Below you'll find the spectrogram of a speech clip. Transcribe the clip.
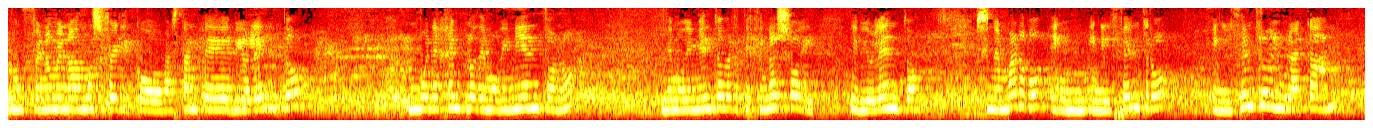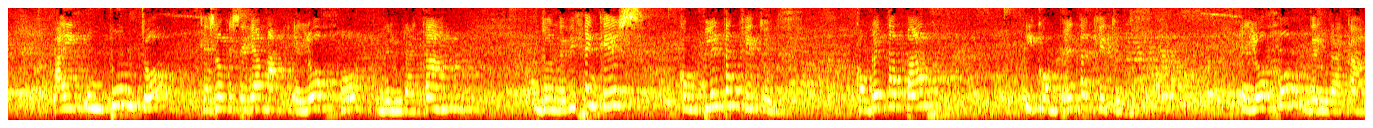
un fenómeno atmosférico bastante violento, un buen ejemplo de movimiento, ¿no? De movimiento vertiginoso y, violento. Sin embargo, en, el centro, en el centro del huracán, hay un punto que es lo que se llama el ojo del huracán, donde dicen que es completa quietud, completa paz y completa quietud. El ojo del huracán.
